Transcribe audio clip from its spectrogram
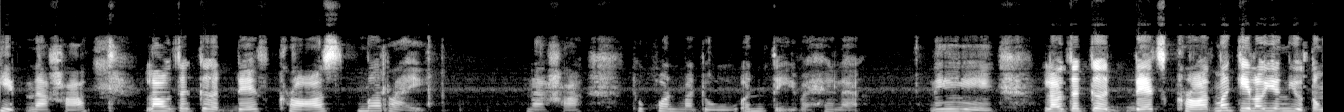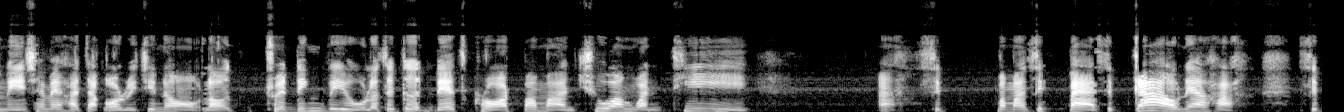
ผิดนะคะ เราจะเกิด death cross เมื่อไหร่นะคะ ทุกคนมาดูอ้นตีไว้ให้แล้ว นี่เราจะเกิด death cross เมื่อกี้เรายังอยู่ตรงนี้ใช่ไหมคะ จาก original เรา trading view เราจะเกิด death cross ประมาณช่วงวันที่ อะสิบประมาณสิบแปดสิบเก้าเนี่ยค่ะสิบ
